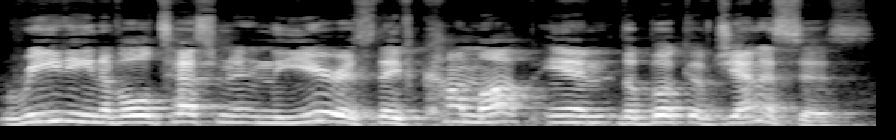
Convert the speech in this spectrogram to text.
reading of Old Testament in the year as they've come up in the book of Genesis.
